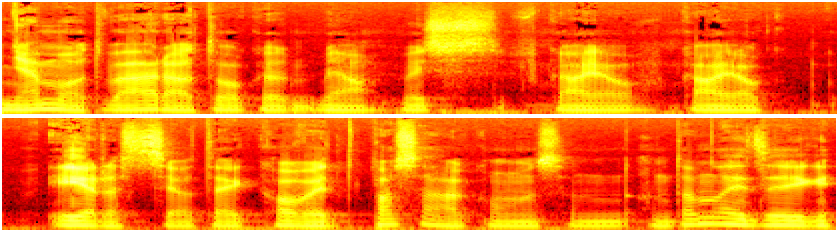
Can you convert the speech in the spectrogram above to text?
ņemot vērā to, ka jā, viss, kā jau, kā jau ierasts jau teikt, Covid pasākumus un, un tam līdzīgi.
